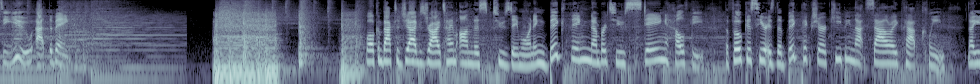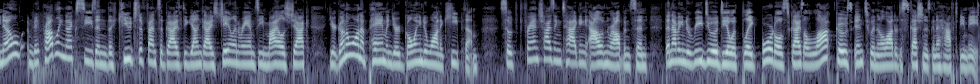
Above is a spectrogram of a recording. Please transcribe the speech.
See you at the bank. Welcome back to Jags Drive Time on this Tuesday morning. Big thing number two staying healthy. The focus here is the big picture, keeping that salary cap clean. Now, you know, probably next season, the huge defensive guys, the young guys, Jalen Ramsey, Myles Jack, you're going to want to pay them and you're going to want to keep them. So, franchising tagging Allen Robinson, then having to redo a deal with Blake Bortles, guys, a lot goes into it and a lot of discussion is going to have to be made.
